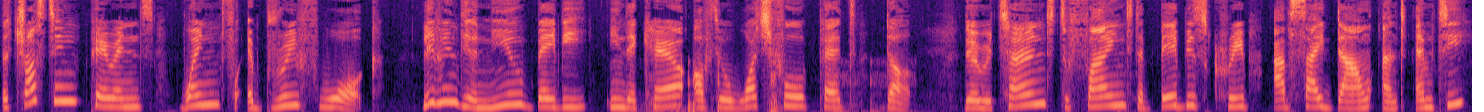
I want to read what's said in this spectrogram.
The trusting parents went for a brief walk, leaving their new baby in the care of their watchful pet dog. They returned to find the baby's crib upside down and empty,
